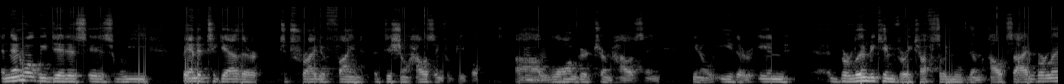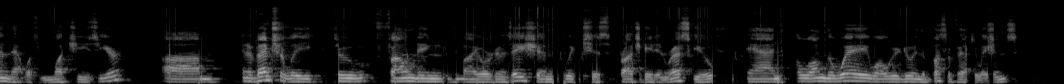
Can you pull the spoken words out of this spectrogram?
And then what we did is is we banded together to try to find additional housing for people, uh, Mhm. longer term housing. You know, either in Berlin became very tough, so we moved them outside Berlin. That was much easier. Um, and eventually, through founding my organization, which is Project Aid and Rescue, and along the way, while we were doing the bus evacuations,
